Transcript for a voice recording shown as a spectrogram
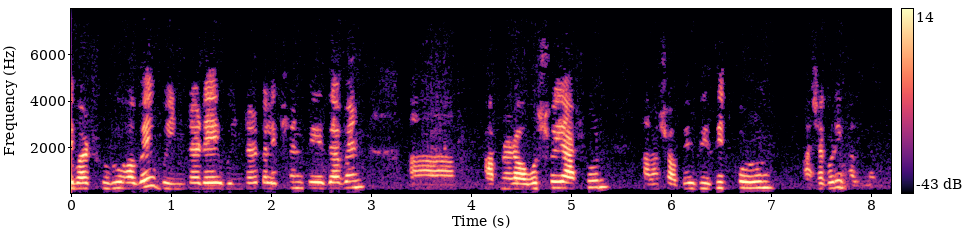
এবার শুরু হবে। উইন্টারে উইন্টার কালেকশন পেয়ে যাবেন। আপনারা অবশ্যই আসুন। আমার শপে ভিজিট করুন। আশা করি ভালো লাগবে।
